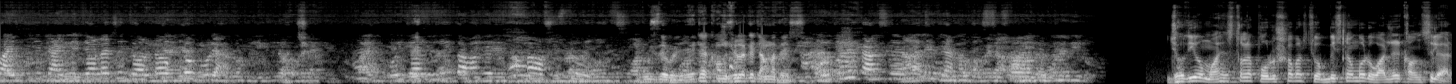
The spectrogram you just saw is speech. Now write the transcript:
বাড়িতে যে টাইমে জল আছে জলটাও পুরো ঘোলা ওই জল খেয়ে তো আমাদের আমরা অসুস্থ হয়ে যাচ্ছি। বুঝতে পেরেছি। এটা কাউন্সিলরকে জানাতে এসেছি। ওই জন্য কাউন্সিলর জানাতে এসেছি যদিও মহেশতলা পৌরসভার চব্বিশ নম্বর ওয়ার্ডের কাউন্সিলর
